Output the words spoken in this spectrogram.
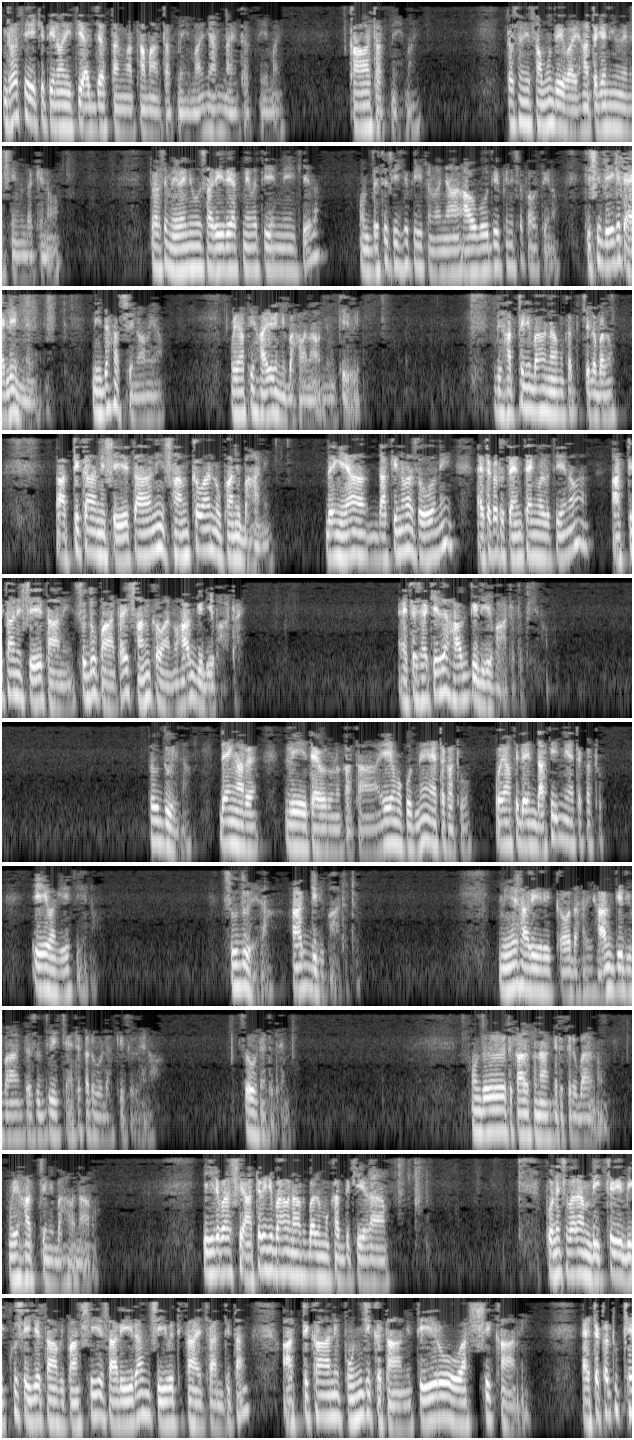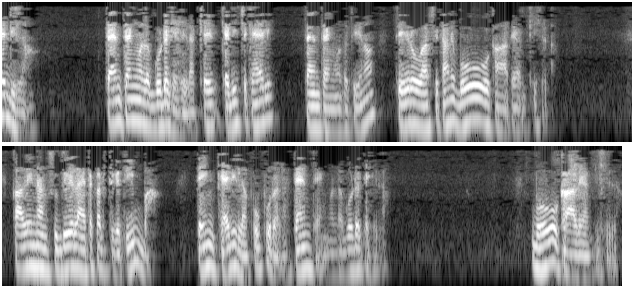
ඊටසේ ඒකේ තියෙනවා ඉති අජ්ජත්තන්ව තමාටත් මෙහෙමයි යන්න අයටත් මෙහෙමයි කාටත් මෙහෙමයි ඊටසේ සමුදේවයි. හට ගැනීම වෙන සීම දකිනවා. ඊටසේ මෙවැනි වූ ශරීරයක් නෙව තියෙන්නේ කියලා හොඳට සිහිය පිටනවා ඥාන අවබෝධය පිණිස පවතිනවා. කිසි දෙයකට ඇලෙන්නේ නිදහස් වෙනවා මෙයා. ඔය අපි 6 වෙනි භාවනාවෙන් කියුවේ. අපි 7 වෙනි භාවනාව මොකක්ද කියලා බලමු. අට්ටිකානි ශේතානි සංකවන් උපනිභානි. දැන් එයා දකිනවා සෝනේ ඇටකට තැන් තැන් වල තියෙනවා. අට්ටිකානි ශේතානි සුදු පාටයි සංකවන් හග්ගෙඩිය පාටයි. ඇට සැකිල්ල හග්ගෙඩිය පාටට තියෙනවා. සුදු වෙනවා. දැන් අර මේ තැවරුණ කතා ඒ මොකුත් නෑ ඇටකටු. ඔය අපි දැන් දකින්නේ ඇටකටු. ඒ වගේ තියෙනවා. සුදු වෙලා හග්ගිඩි පාටට. මේ ශරීරේ කවදා හරි හග්ගිඩි පාට සුදු වෙච්ච ඇටකට ගොඩක් ඉසුරු වෙනවා. සෝනට දැන්. හොඳට කල්පනා කර කර බලනවා. ඔය හත්වෙනි භාවනාව. ඊට පස්සේ අටවෙනි භාවනාව අපි බලමු මොකද්ද කියලා. පුනචවරම් භික්ඛවේ භික්ඛු සේයතා විපස්සී ශරීරං සීවතිකාය චන්දිතං අට්ඨකානි පුංජිකතානි තීරෝ වස්සිකානි ඇටකටු කැඩිලා තැන් තැන් වල ගොඩ ගැහිලා කැඩිච්ච කෑලි තැන් තැන් වල තියෙනවා තීරෝ වස්සිකානි බොහෝ කාර්යයක් කියලා කාලෙන් නම් සුදු වෙලා ඇටකටු ටික තිබ්බා තෙන් කැඩිලා පුපුරලා තැන් තැන් වල ගොඩ ගැහිලා බොහෝ කාලයක් ගිහිලා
